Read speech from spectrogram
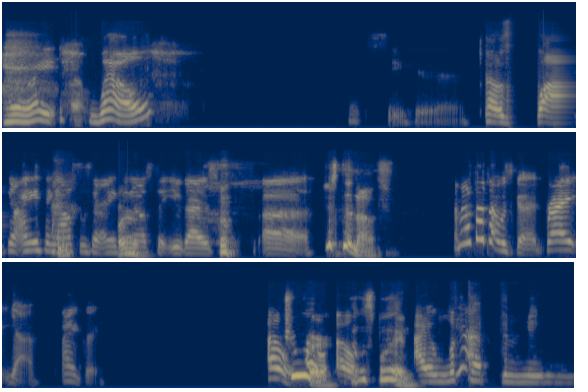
All right. Well, let's see here. That was a lot. there anything else? Is there anything else that you guys? Uh, Just enough. I mean, I thought that was good, right? Yeah, I agree. Oh, Sure, oh, that oh. was fine. I looked Yeah. up the meaning.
